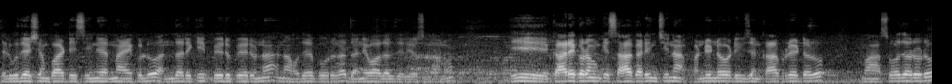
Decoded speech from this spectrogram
తెలుగుదేశం పార్టీ సీనియర్ నాయకులు అందరికీ పేరు పేరున నా హృదయపూర్వక ధన్యవాదాలు తెలియజేస్తున్నాను. ఈ కార్యక్రమంకి సహకరించిన పన్నెండవ డివిజన్ కార్పొరేటరు మా సోదరుడు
